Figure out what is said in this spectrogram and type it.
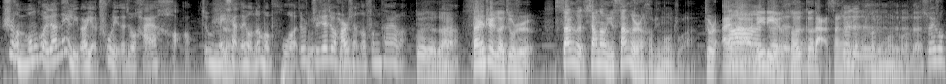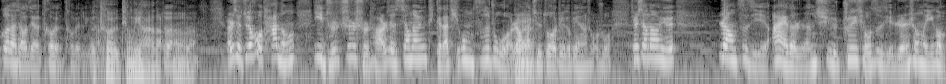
是很崩溃，但那里边也处理的就还好，就没显得有那么泼，就对直接就还是选择分开了。对对对，嗯但是这个就是三个，相当于三个人和平共处了，就是艾娜、啊莉莉对对和对疙瘩三个人和平共处了，对对对对，所以说疙瘩小姐特别特别厉害，特挺厉害的。对嗯对。而且最后他能一直支持他，而且相当于给他提供资助，让他去做这个变性手术，其实相当于让自己爱的人去追求自己人生的一个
